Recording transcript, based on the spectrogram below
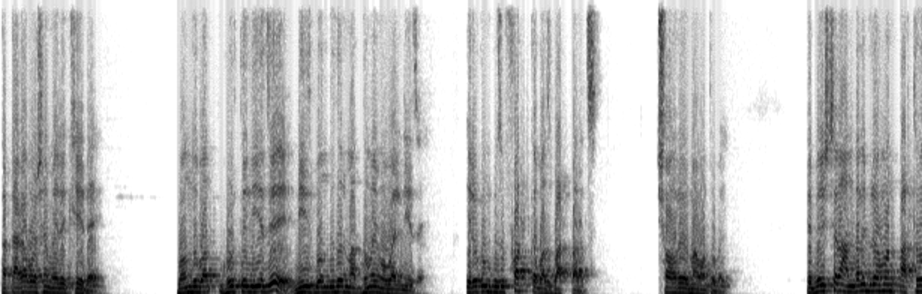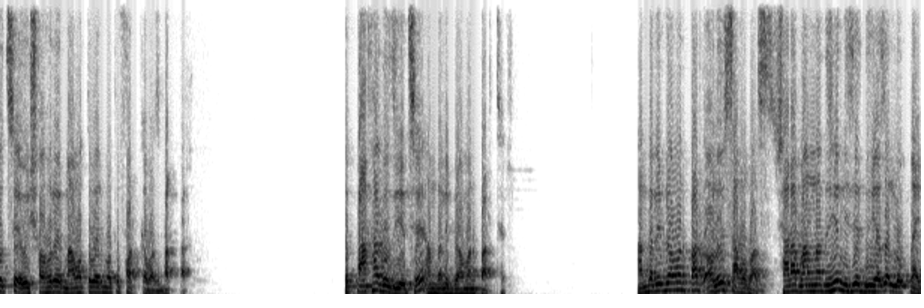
তার টাকা পয়সা মেরে খেয়ে দেয়। বন্ধু বান- ঘুরতে নিয়ে যে নিজ বন্ধুদের মাধ্যমে মোবাইল নিয়ে যায়। এরকম কিছু ফটকাবাজ বাটপার আছে শহরের মামাতো ভাই। তো ব্যারিস্টার আন্দালিব রহমান পার্থ হচ্ছে, ওই শহরের মামাতো ভাইয়ের মতো ফটকাবাজ বাটপার। তো পাখা গজিয়েছে আন্দালিব রহমান পার্থের। আন্দালিব রহমান পার্থ অলওয়েজ চাপাবাস সারা বাংলাদেশে নিজে দুই হাজার লোক নাই,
